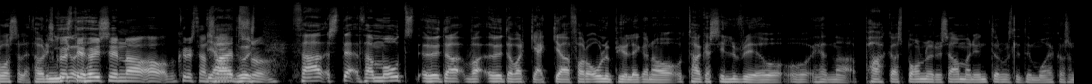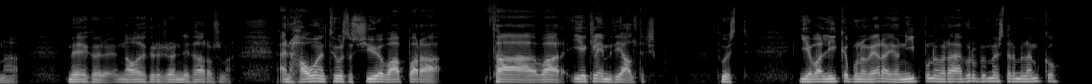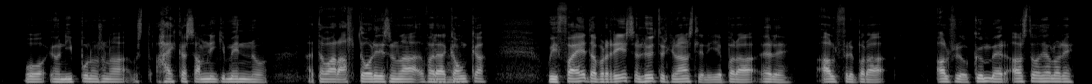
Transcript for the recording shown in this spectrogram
níu- skust í hausinn á, á Kristján Sæts og það, það mót auðvitað, auðvitað var geggja að fara á olimpíuleikana og, taka silfrið og, og hérna, pakka spánveru saman í undirhúslitum og eitthvað svona með eitthvað, náðu eitthvað rönni þar og svona. En HM 2007 var bara það var, ég gleymi því aldrei sko. þú veist, ég var líka búin að vera ég var nýbúin að vera Evrópumestari með Lemko og ég var nýbúin að svona, veist, hækka samningi minn og þetta var allt orðið svona farið að ganga. Og ég fæ þetta bara risa hlutverk í landsliðinu, ég bara, herri, Alfred bara Alfred og Gummi er aðstofað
